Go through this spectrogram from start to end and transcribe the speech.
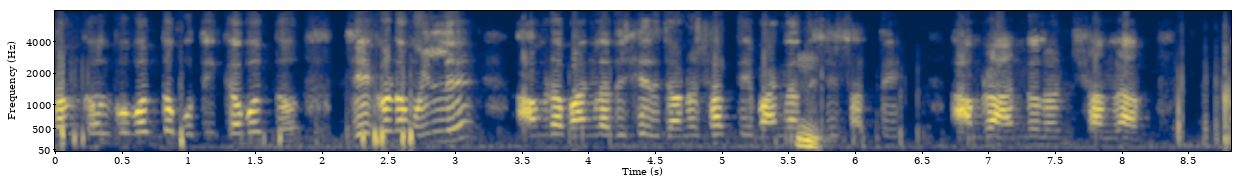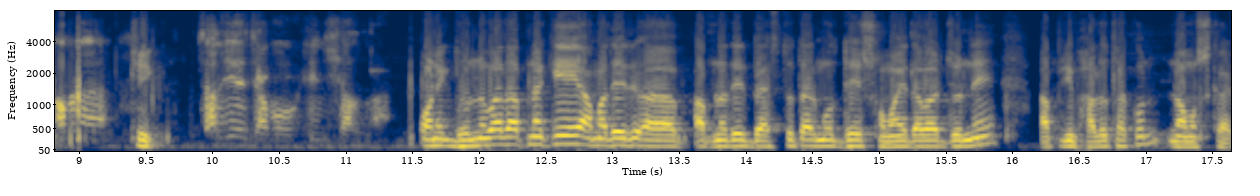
সংকল্পবদ্ধ প্রতিজ্ঞাবদ্ধ। যে কোনো মূল্যে আমরা বাংলাদেশের জনস্বার্থে বাংলাদেশের স্বার্থে আমরা আন্দোলন সংগ্রাম আমরা চালিয়ে যাব ইনশাল্লাহ অনেক ধন্যবাদ আপনাকে আমাদের আপনাদের ব্যস্ততার মধ্যে সময় দেওয়ার জন্য। আপনি ভালো থাকুন। নমস্কার।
